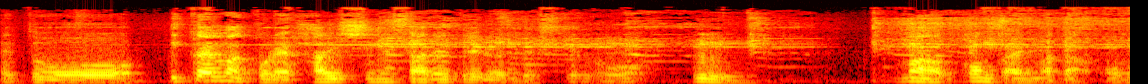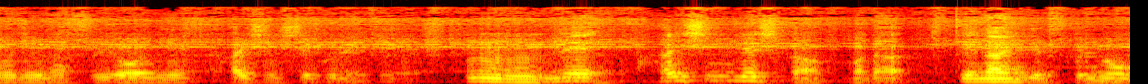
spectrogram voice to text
えっと一回まあこれ配信されてるんですけど。うん。まあ今回またオムニバス用に配信してくれて。うんうん。で配信でしかまだ聞けないんですけど、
